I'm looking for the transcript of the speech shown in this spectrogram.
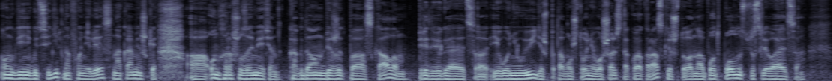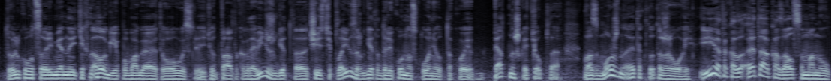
он где-нибудь сидит на фоне леса, на камешке, а, он хорошо заметен. Когда он бежит по скалам, передвигается, его не увидишь, потому что у него шерсть такой окраски, что она под полностью сливается. Только вот современные технологии помогают его выследить. Вот правда, когда видишь где-то через тепловизор, где-то далеко на склоне вот такое пятнышко теплое, возможно, это кто-то живой. И это, это оказался манул.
